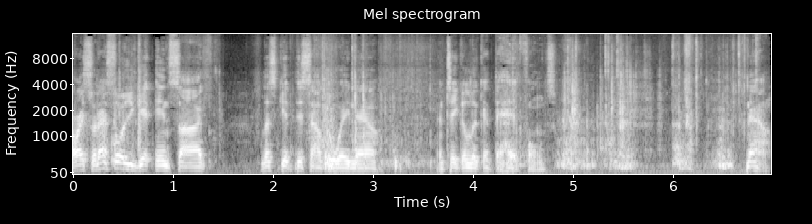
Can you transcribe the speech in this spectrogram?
All right, so that's all you get inside. Let's get this out the way now and take a look at the headphones. Now,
